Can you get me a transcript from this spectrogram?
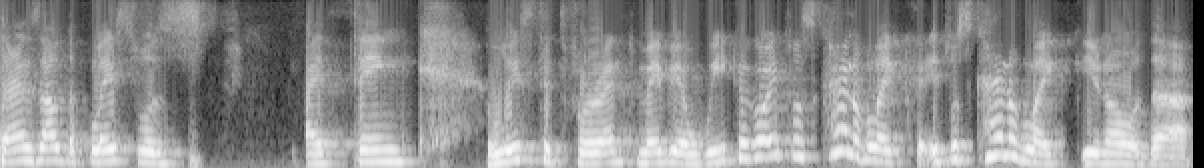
Turns out the place was, I think, listed for rent maybe a week ago. It was kind of like, it was kind of like, you know, the,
